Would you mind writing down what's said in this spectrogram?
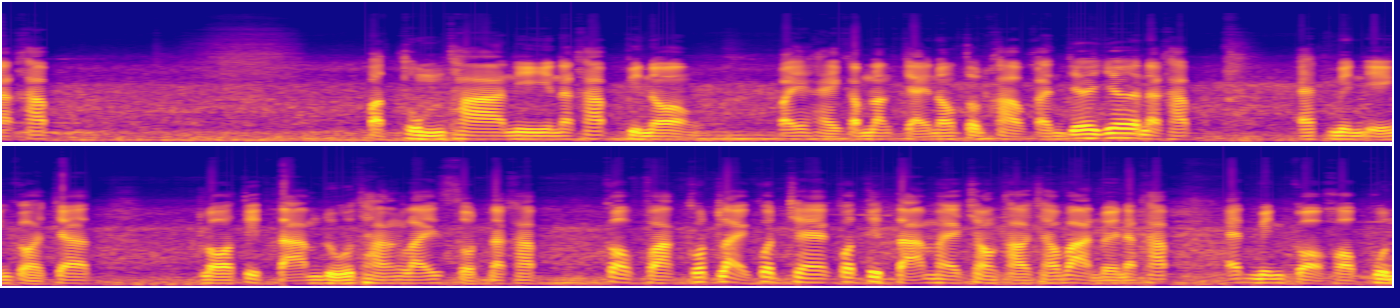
นะครับปทุมธานีนะครับ พี่น้องไปให้กำลังใจน้องต้นข้าวกันเยอะ ๆ นะครับ แอดมินเองก็จะ รอติดตามดูทางไลฟ์สดนะครับ ก็ฝากกดไลค์กดแชร์กดติดตามให้ช่องข่าวชาวบ้านด้วยนะครับแอดมินก็ขอบคุณ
